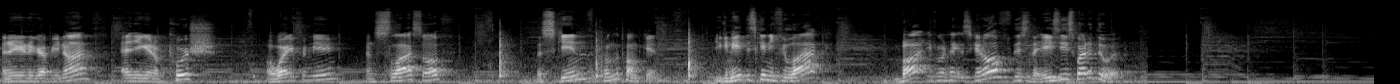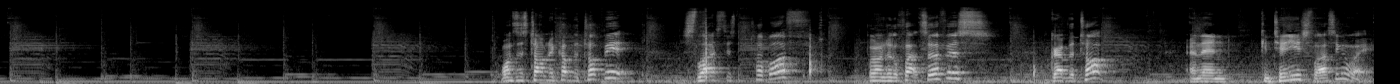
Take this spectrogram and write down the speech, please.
and you're gonna grab your knife, and you're gonna push away from you and slice off the skin from the pumpkin. You can eat the skin if you like, but if you wanna take the skin off, this is the easiest way to do it. Once it's time to cut the top bit, slice this top off, put onto the flat surface, grab the top, and then continue slicing away.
